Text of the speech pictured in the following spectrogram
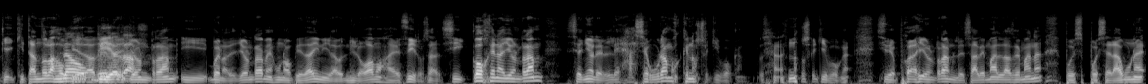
Quitando las obviedades de John Ram y. Bueno, de John Ram es una obviedad y ni, ni, lo vamos a decir. O sea, si cogen a John Ram, señores, les aseguramos que no se equivocan. O sea, no se equivocan. Si después a John Ram le sale mal la semana, pues, pues será una,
